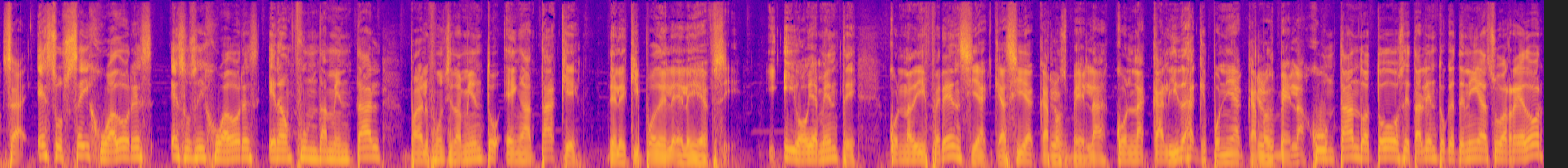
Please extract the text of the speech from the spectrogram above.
O sea, esos seis jugadores, esos seis jugadores eran fundamental para el funcionamiento en ataque del equipo del LAFC. Y, obviamente, con la diferencia que hacía Carlos Vela, con la calidad que ponía Carlos Vela, juntando a todo ese talento que tenía a su alrededor,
